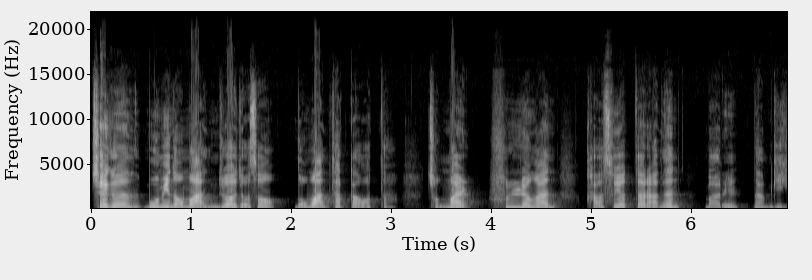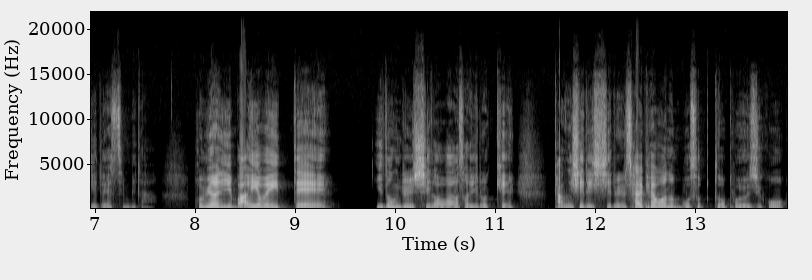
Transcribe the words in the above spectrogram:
최근 몸이 너무 안 좋아져서 너무 안타까웠다. 정말 훌륭한 가수였다라는 말을 남기기도 했습니다. 보면 이 마이웨이 때 이동준 씨가 와서 이렇게 방실이 씨를 살펴보는 모습도 보여지고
